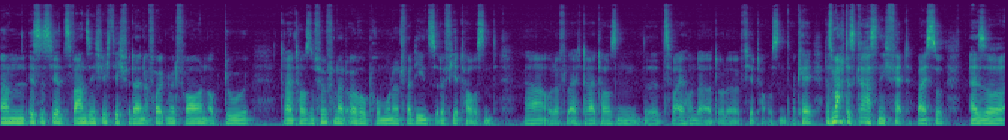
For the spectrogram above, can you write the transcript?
ähm, ist es jetzt wahnsinnig wichtig für deinen Erfolg mit Frauen, ob du 3500 Euro pro Monat verdienst oder 4000 ja, oder vielleicht 3200 oder 4000, okay? Das macht das Gras nicht fett, weißt du? Also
